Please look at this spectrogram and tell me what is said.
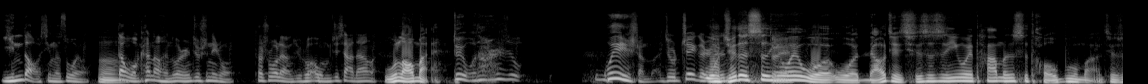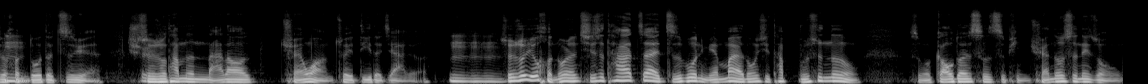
引导性的作用。嗯，但我看到很多人就是那种他说两句说、哦、我们就下单了，无脑买。对我当时就为什么？就是这个人我觉得是因为我我了解，其实是因为他们是头部嘛，就是很嗯。多的资源，是。所以说他们能拿到全网最低的价格。嗯嗯嗯，所以说有很多人其实他在直播里面卖的东西，他不是那种什么高端奢侈品，全都是那种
